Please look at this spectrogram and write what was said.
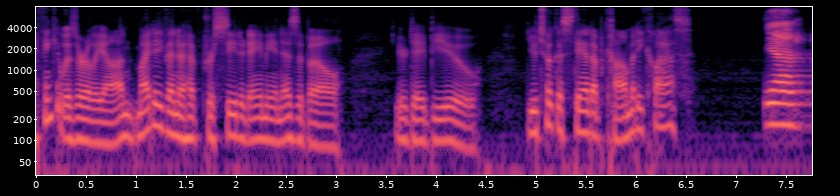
I think it was early on, might even have preceded Amy and Isabel, your debut. You took a stand-up comedy class. Yeah.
